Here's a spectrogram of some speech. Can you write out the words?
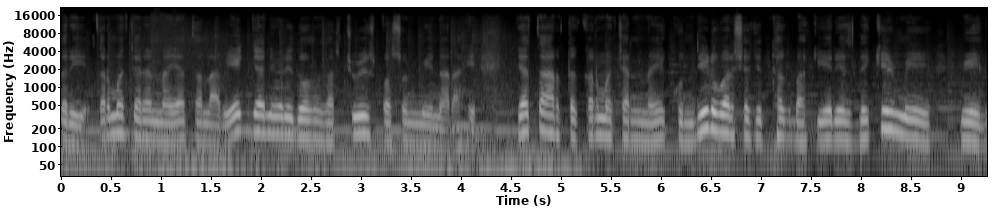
तरी कर्मचाऱ्यांना याचा लाभ एक जानेवारी दोन हजार चोवीसपासून मिळणार आहे. याचा अर्थ कर्मचाऱ्यांना एकूण दीड वर्षाची थकबाकी एरियस देखील मिळ मिळेल.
